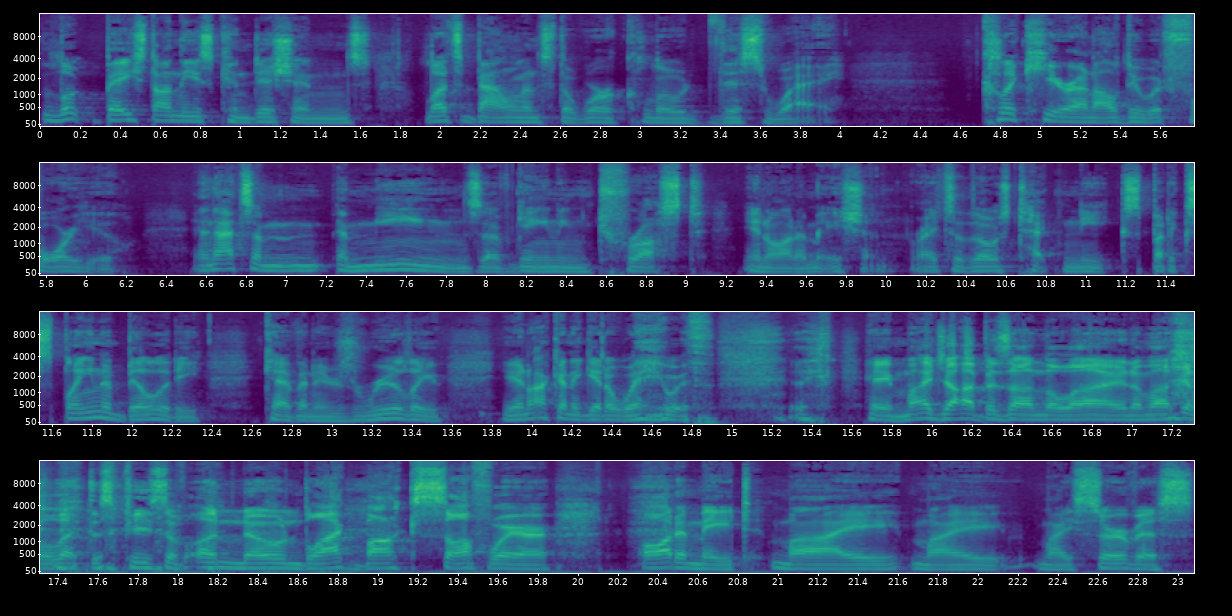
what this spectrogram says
look, based on these conditions, let's balance the workload this way. Click here and I'll do it for you. And that's a, a, means of gaining trust in automation, right? So those techniques. But explainability, Kevin, is really, you're not going to get away with, hey, my job is on the line. I'm not going to let this piece of unknown black box software automate my, my, my service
